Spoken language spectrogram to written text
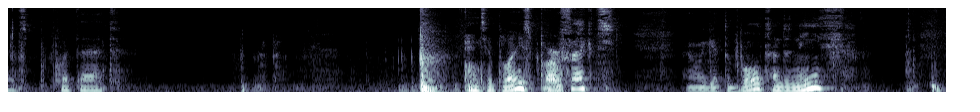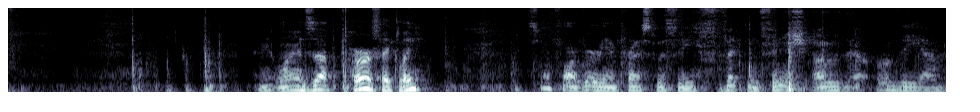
Let's put that into place. Perfect. Now we get the bolt underneath. And it lines up perfectly. So far, very impressed with the fit and finish of the of the um,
